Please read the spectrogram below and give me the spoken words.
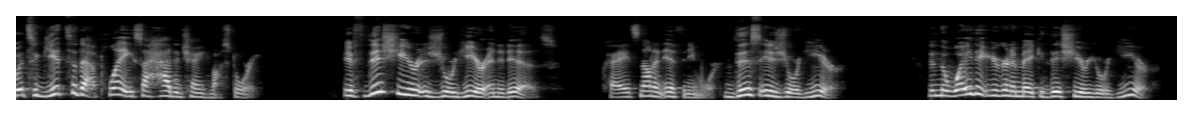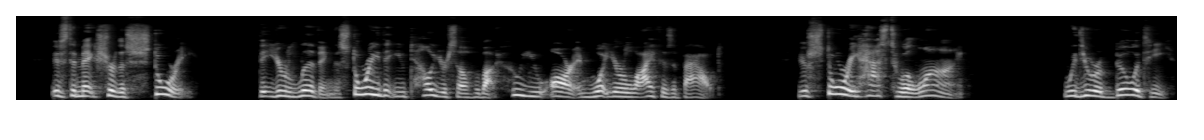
But to get to that place, I had to change my story. If this year is your year, and it is, okay, it's not an if anymore, this is your year, then the way that you're going to make this year your year is to make sure the story that you're living, the story that you tell yourself about who you are and what your life is about, your story has to align with your ability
